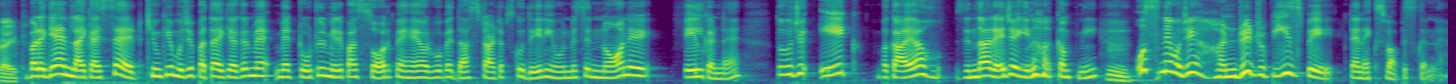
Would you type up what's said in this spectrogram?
Right but again like I said क्योंकि मुझे पता है कि अगर मैं मैं टोटल मेरे पास सौ रुपए हैं और वो मैं दस स्टार्टअप्स को दे रही हूँ उनमें से नौ ने फेल करना है तो वो जो एक बकाया ज़िंदा रह जाएगी ना कंपनी उसने मुझे हंड्रेड रुपीज़ पे टेन एक्स वापस करना है।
